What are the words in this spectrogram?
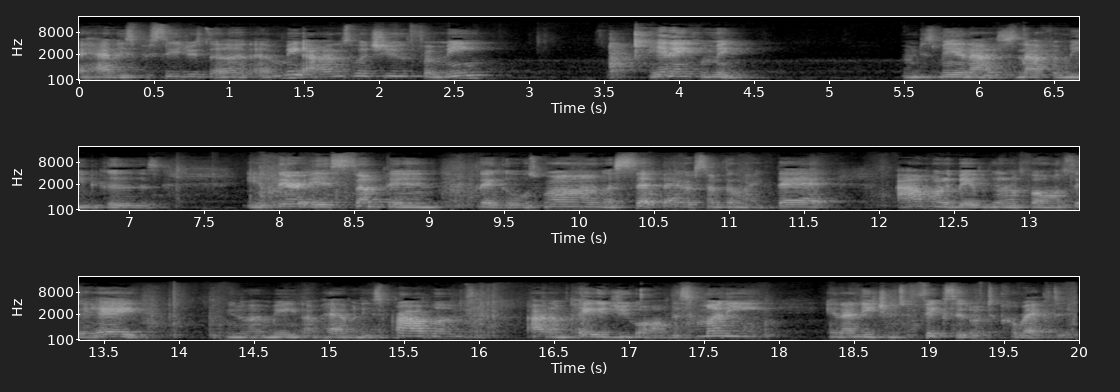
and have these procedures done. And be honest with you, for me, it ain't for me. I'm just being honest, it's not for me because if there is something that goes wrong, a setback or something like that, I want to be able to get on the phone and say, hey, you know what I mean? I'm having these problems. I done paid you all this money and I need you to fix it or to correct it.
